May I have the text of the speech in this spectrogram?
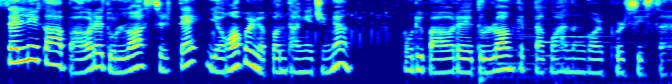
셀리가 마을에 놀러 왔을 때 영업을 몇 번 당해주면 우리 마을에 놀러 앉겠다고 하는 걸 볼 수 있어요.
